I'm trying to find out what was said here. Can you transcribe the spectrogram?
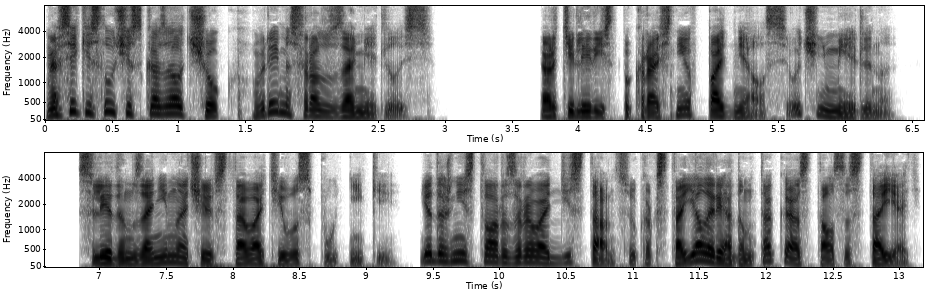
На всякий случай сказал Чок. Время сразу замедлилось. Артиллерист, покраснев, поднялся. Очень медленно. Следом за ним начали вставать его спутники. Я даже не стал разрывать дистанцию. Как стоял рядом, так и остался стоять.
